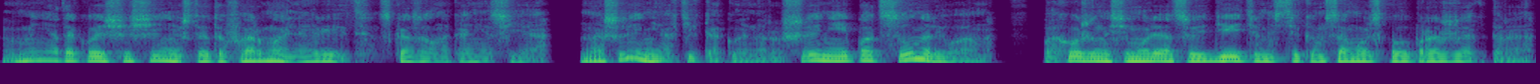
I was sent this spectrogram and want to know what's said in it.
у меня такое ощущение, что это формальный рейд», — сказал наконец я. «Нашли не какое нарушение и подсунули вам. Похоже на симуляцию деятельности комсомольского прожектора.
